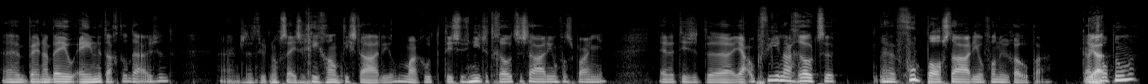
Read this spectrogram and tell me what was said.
eh Bernabeu 81.000. Eh, dat is natuurlijk nog steeds een gigantisch stadion. Maar goed, het is dus niet het grootste stadion van Spanje. En het is het ja, op vier na grootste voetbalstadion van Europa. Kan je Ja. het opnoemen?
